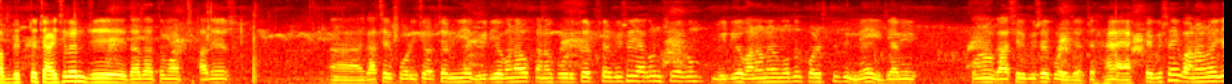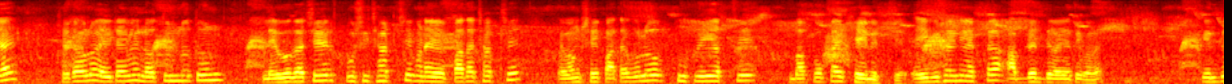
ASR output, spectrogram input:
আপডেটটা চাইছিলেন যে, দাদা তোমার ছাদের গাছের পরিচর্যা নিয়ে ভিডিও বানাও। কেন পরিচর্যার বিষয়ে এখন সেরকম ভিডিও বানানোর মতন পরিস্থিতি নেই যে আমি কোনো গাছের বিষয়ে পরিচর্যা। হ্যাঁ একটা বিষয় বানানো যায়, সেটা হলো এই টাইমে নতুন নতুন লেবু গাছের কুশি ছাড়ছে মানে পাতা ছাড়ছে এবং সেই পাতাগুলো কুকড়ে যাচ্ছে বা পোকায় খেয়ে নিচ্ছে। এই বিষয় নিয়ে একটা আপডেট দেওয়া যেতে পারে। কিন্তু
